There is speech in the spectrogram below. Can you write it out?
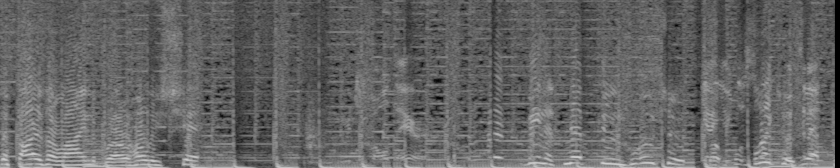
The stars aligned, bro. Holy shit. Venus, Neptune, Bluetooth. Yeah, you like Bluetooth, yeah.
